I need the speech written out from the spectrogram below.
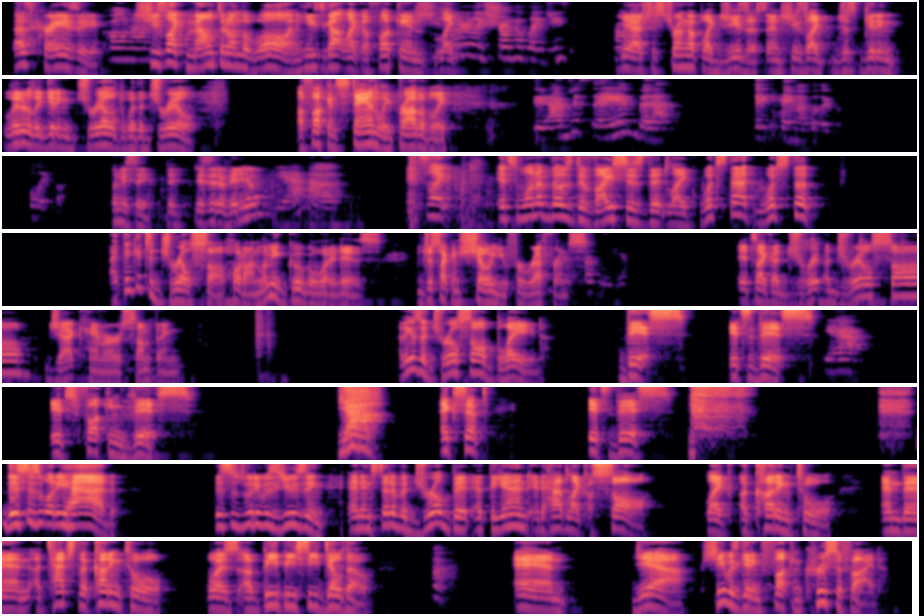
That's crazy. She's like phone. mounted on the wall, and he's got like a fucking She's like literally strung up like Jesus. yeah, she's strung up like Jesus, and she's like just getting literally getting drilled with a drill. A fucking Stanley, probably. Dude, I'm just saying, but I they came up with a holy fuck. Let me see. Did, is it a video? Yeah. It's like it's one of those devices that like what's that? What's the I think it's a drill saw. Hold on, let me Google what it is, just so I can show you for reference. It's like a, dri- a drill saw, jackhammer, or something. I think it's a drill saw blade. This. It's this. Yeah. It's fucking this. Yeah! Except it's this. this is what he had. This is what he was using. And instead of a drill bit at the end, it had like a saw, like a cutting tool. And then attached to the cutting tool was a BBC dildo. And yeah, she was getting fucking crucified.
